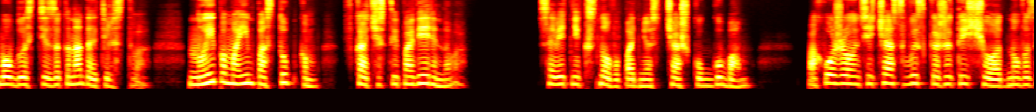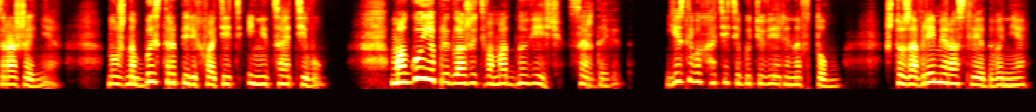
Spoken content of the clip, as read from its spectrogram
в области законодательства, но и по моим поступкам в качестве поверенного. Советник снова поднес чашку к губам. Похоже, он сейчас выскажет еще одно возражение. Нужно быстро перехватить инициативу. Могу я предложить вам одну вещь, сэр Дэвид? Если вы хотите быть уверены в том, что за время расследования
